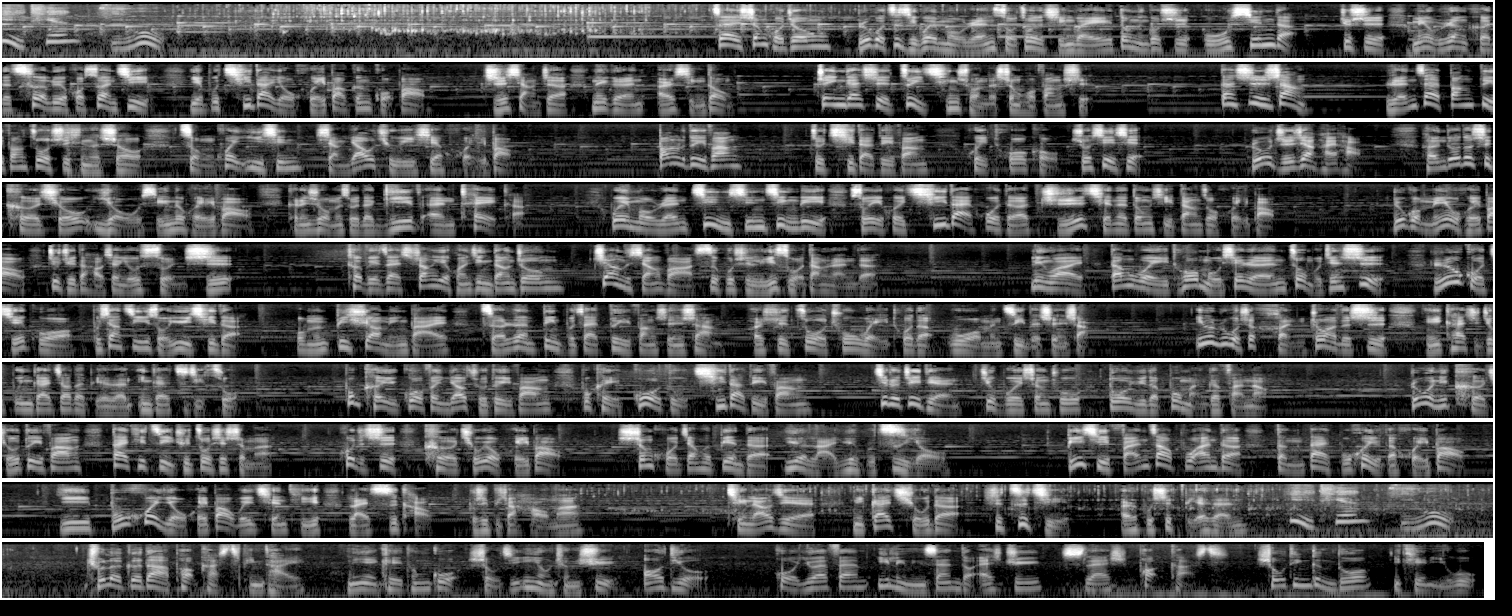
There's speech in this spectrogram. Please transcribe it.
一天一物，在生活中，如果自己为某人所做的行为都能够是无心的，就是没有任何的策略或算计，也不期待有回报跟果报，只想着那个人而行动，这应该是最清爽的生活方式。但事实上，人在帮对方做事情的时候，总会一心想要求一些回报。帮了对方，就期待对方会脱口说谢谢。如果只是这样还好，很多都是渴求有形的回报，可能是我们所谓的 give and take，为某人尽心尽力，所以会期待获得值钱的东西当做回报。如果没有回报，就觉得好像有损失。特别在商业环境当中，这样的想法似乎是理所当然的。另外，当委托某些人做某件事，如果结果不像自己所预期的，我们必须要明白，责任并不在对方身上，而是做出委托的我们自己的身上。因为如果是很重要的事，你一开始就不应该交代别人，应该自己做，不可以过分要求对方，不可以过度期待对方。记得这点，就不会生出多余的不满跟烦恼。如果你渴求对方代替自己去做些什么，或者是渴求有回报，生活将会变得越来越不自由。比起烦躁不安的等待不会有的回报，以不会有回报为前提来思考，不是比较好吗？请了解，你该求的是自己，而不是别人。一天一物，除了各大 podcast 平台，你也可以通过手机应用程序 Audio 或 UFM 一零零三 SG slash podcasts。收听更多一天一物。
